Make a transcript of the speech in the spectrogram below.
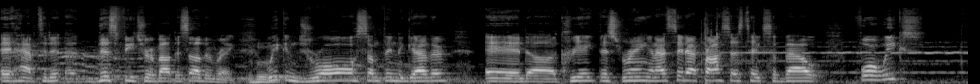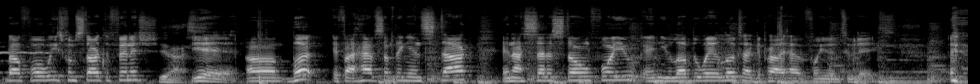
it have to uh, this feature about this other ring. Mm-hmm. We can draw something together and uh, create this ring, and I'd say that process takes about four weeks. About four weeks from start to finish. Yes. Yeah. Um, but if I have something in stock and I set a stone for you and you love the way it looks, I could probably have it for you in two days.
